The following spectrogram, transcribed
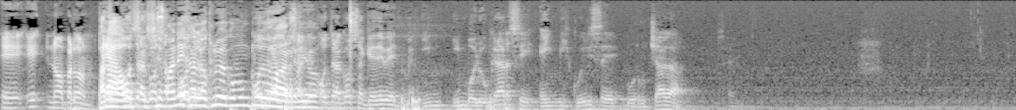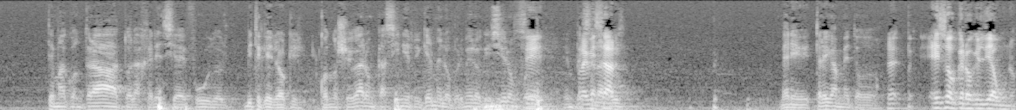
eh, eh, no, perdón. Para No, otra si se cosa. manejan otra- los clubes como un club de cosa barrio. que- otra cosa que debe in- involucrarse e inmiscuirse Burruchaga. Tema contrato, la gerencia de fútbol. Viste que, lo que cuando llegaron Cassini y Riquelme lo primero que hicieron fue Sí, empezar revisar. a... Vení, tráiganme todo. Eh, Eso creo que el día uno.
